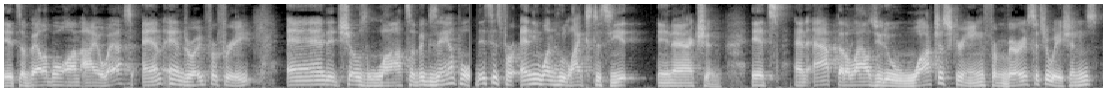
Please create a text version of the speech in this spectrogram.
It's available on iOS and Android for free and it shows lots of examples. This is for anyone who likes to see it in action. It's an app that allows you to watch a screen from various situations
